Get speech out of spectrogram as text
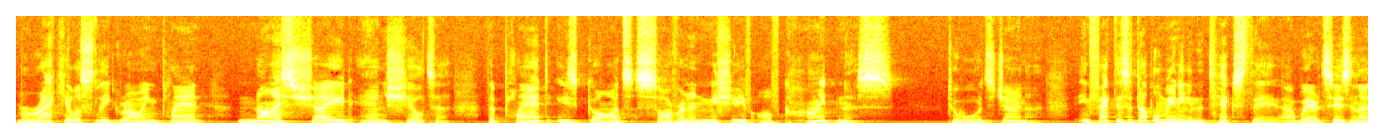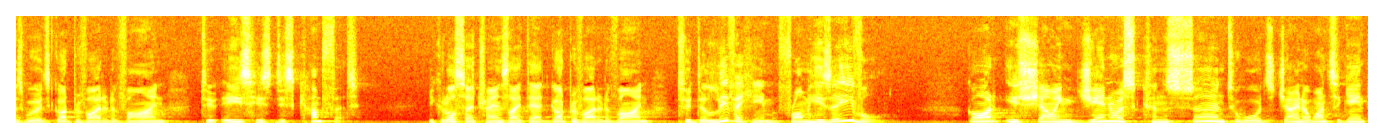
miraculously growing plant, nice shade and shelter. The plant is God's sovereign initiative of kindness towards Jonah. In fact, there's a double meaning in the text there uh, where it says in those words, God provided a vine to ease his discomfort. You could also translate that God provided a vine to deliver him from his evil. God is showing generous concern towards Jonah once again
